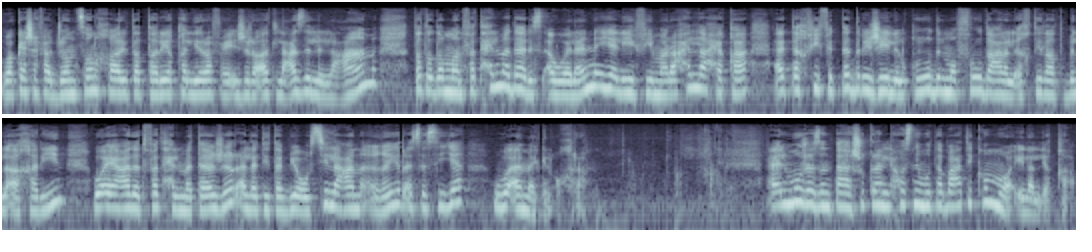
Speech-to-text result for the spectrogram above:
وكشفت جونسون خارطة طريق لرفع إجراءات العزل العام. تتضمن فتح المدارس أولا يليه في مراحل لاحقة التخفيف التدريجي للقيود المفروضة على الاختلاط بالآخرين وإعادة فتح المتاجر التي تبيع سلعا غير أساسية وأماكن أخرى. الموجز انتهى شكرا لحسن متابعتكم وإلى اللقاء.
